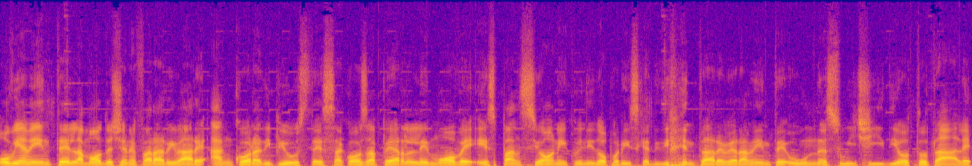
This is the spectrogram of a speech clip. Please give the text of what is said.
Ovviamente la mod ce ne farà arrivare ancora di più, stessa cosa per le nuove espansioni, quindi dopo rischia di diventare veramente un suicidio totale.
